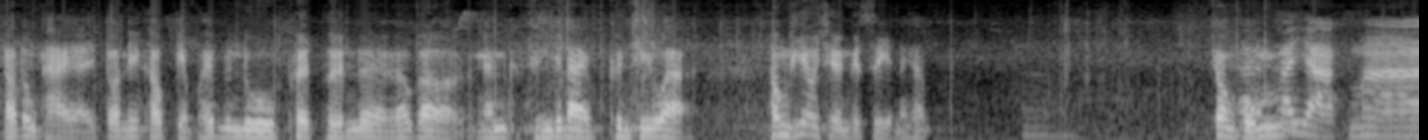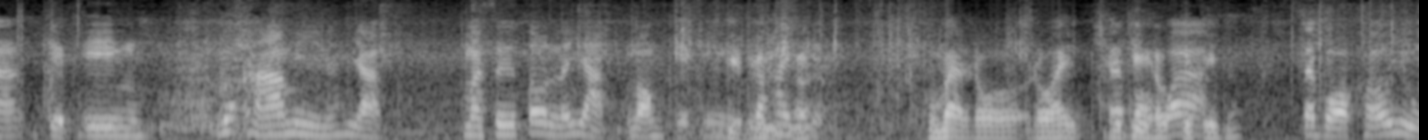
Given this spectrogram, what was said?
เราต้องถ่ายไอ้ตอนที่เขาเก็บให้มันดูเพลิดเพลินด้วย แล้วก็งั้นถึงจะได้ขึ้นชื่อว่า ท่องเที่ยวเชิงเกษตรนะครับ ช่องผมถ้าถ้าอยากมาเก็บเอง ลูกค้ามีนะ อยากมาซื้อต้นแล้วอยากลองเก็บเองเก็บเองก็ให้เก็บ ผมว่ารอรอให้ให้พี่เขาเก็บเองนะแต่บอกเขาอยู่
